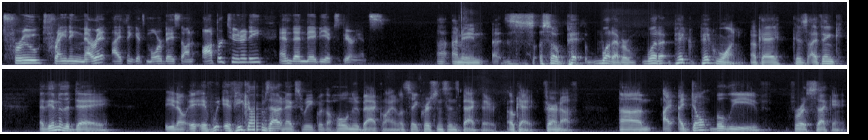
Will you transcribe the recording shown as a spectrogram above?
true training merit. I think it's more based on opportunity and then maybe experience. Uh, I mean, uh, so pick, whatever. What pick pick one, okay? Because I think at the end of the day, you know, if we, if he comes out next week with a whole new back line, let's say Christensen's back there, okay, fair enough. Um, I, I don't believe for a second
